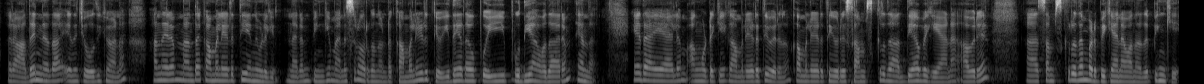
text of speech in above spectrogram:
അന്നേരം അതെന്നതാ? എന്ന് ചോദിക്കുവാണ്. അന്നേരം നന്ദ കമലെടുത്തി എന്ന് വിളിക്കും. അന്നേരം പിങ്കി മനസ്സിലോർക്കുന്നുണ്ട് കമലെടുത്തിയോ? ഇതേതാ ഈ പുതിയ അവതാരം? എന്ന്. ഏതായാലും അങ്ങോട്ടേക്ക് കമലെടുത്തി വരുന്നു. കമലെടുത്തി ഒരു സംസ്കൃത അധ്യാപികയാണ്. അവർ സംസ്കൃതം പഠിപ്പിക്കാനാണ് വന്നത് പിങ്കിയെ.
